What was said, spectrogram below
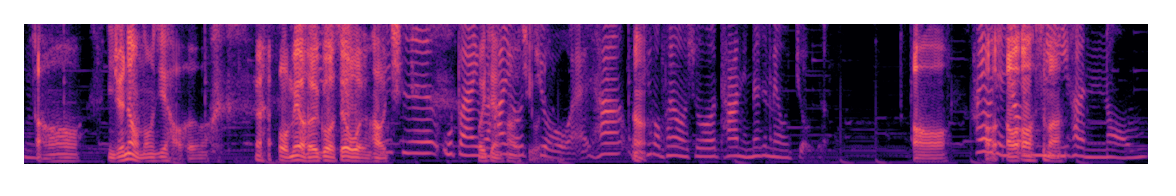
嗯，哦，你觉得那种东西好喝吗？我没有喝过，所以我很好奇。其实我本来以为它有酒哎、它我嗯听我朋友说它里面是没有酒的，哦，它有点像米很浓，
